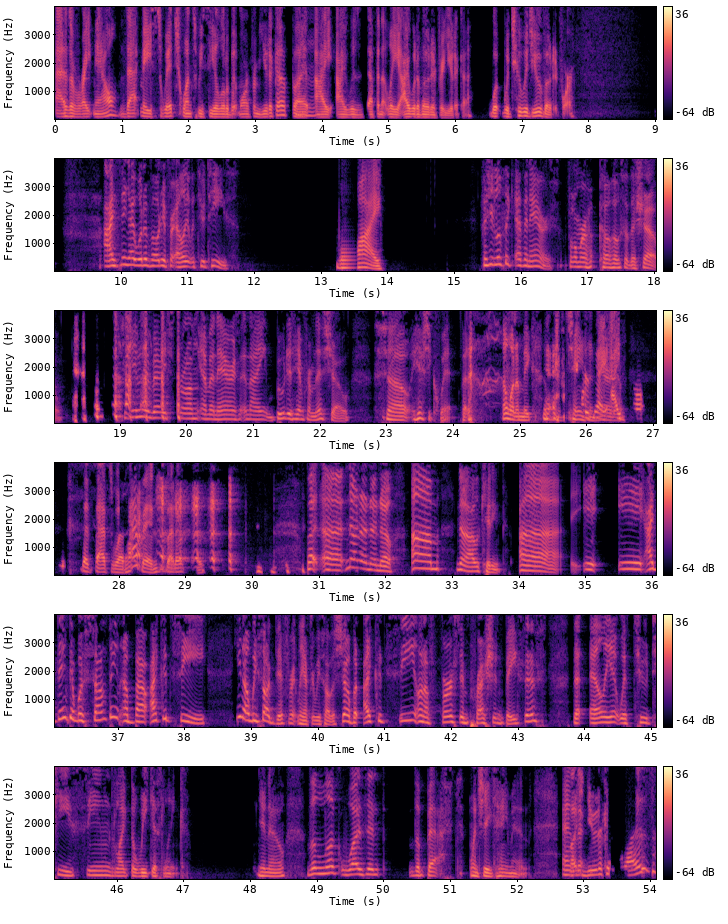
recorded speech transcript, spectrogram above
as of right now, that may switch once we see a little bit more from Utica, but Mhm. I I was definitely I would have voted for Utica. What which who would you have voted for? I think I would have voted for Elliott with two T's Why? because she looks like Evan Ayers, former co-host of the show. she gave me a very strong Evan Ayers, and I booted him from this show. So yeah, she quit, but I want to make I wanna change the Okay, I narrative. thought that that's what happened, but okay. But uh no no no no. Um no, I was kidding. Uh it, it, I think there was something about I could see you know, we saw differently after we saw the show, but I could see on a first impression basis that Elliott with two T's seemed like the weakest link. You know, the look wasn't the best when she came in. And but Utica was.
